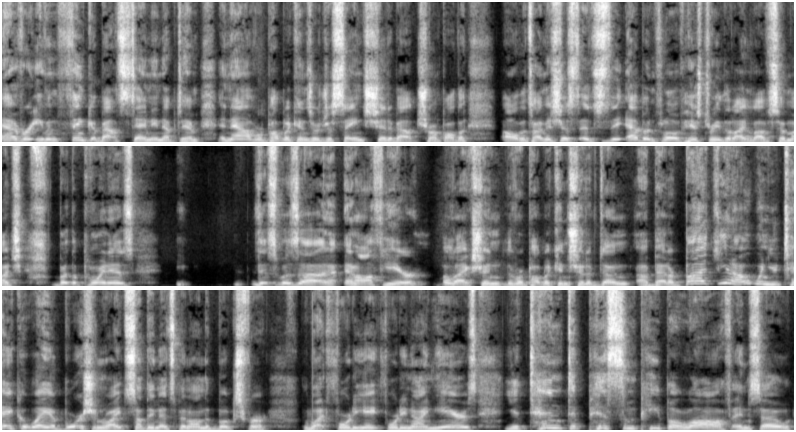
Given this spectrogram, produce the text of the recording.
ever even think about standing up to him. And now Republicans are just saying shit about Trump all the all the time. It's just it's the ebb and flow of history that I love so much. But the point is this was a, an off year election. The Republicans should have done uh, better. But, you know, when you take away abortion rights, something that's been on the books for what, 48, 49 years, you tend to piss some people off. And so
